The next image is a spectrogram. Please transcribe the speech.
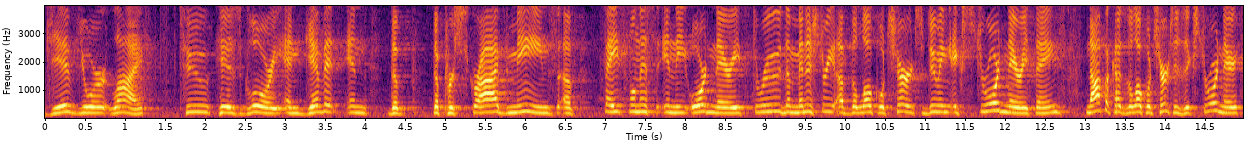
Give your life to his glory and give it in the, the prescribed means of faithfulness in the ordinary through the ministry of the local church, doing extraordinary things, not because the local church is extraordinary,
